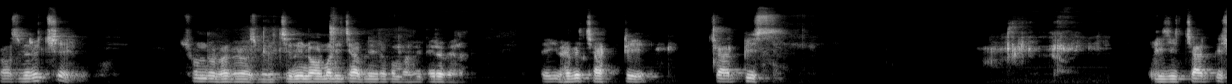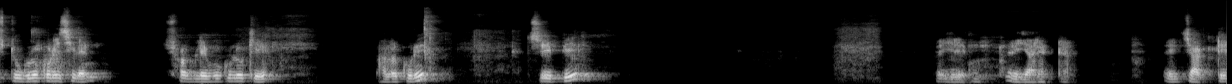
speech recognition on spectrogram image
রস বেরোচ্ছে? সুন্দরভাবে রস বেরোচ্ছে। নর্মালি চাপলে এরকমভাবে বেরোবে না। এইভাবে চারটে, চার পিস এই যে চার পিস টুকরো করেছিলেন, সব লেবুগুলোকে ভালো করে চেপে এই দেখুন এই আরেকটা, এই চারটে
